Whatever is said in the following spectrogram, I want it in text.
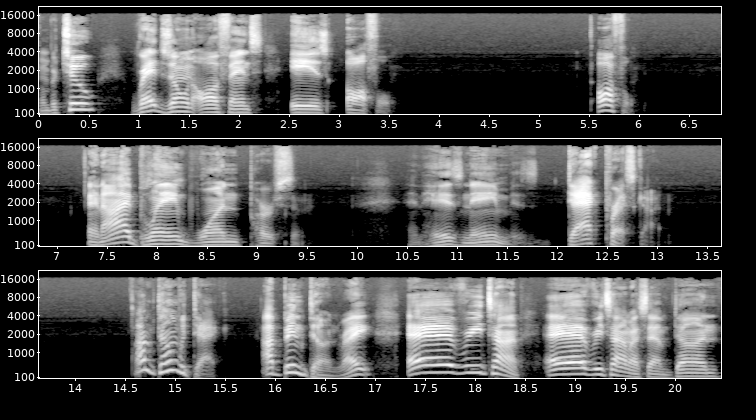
Number 2, red zone offense is awful. Awful. And I blame one person. And his name is Dak Prescott. I'm done with Dak. I've been done, right? Every time, every time I say I'm done,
